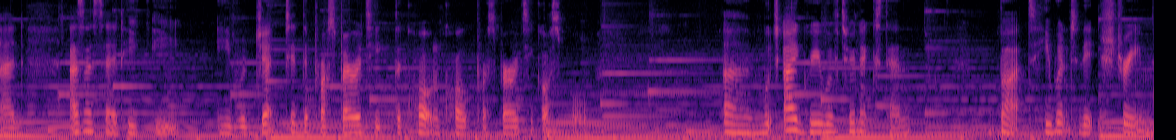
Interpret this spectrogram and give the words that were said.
And as I said, he, he, he rejected the prosperity, the quote unquote prosperity gospel, um, which I agree with to an extent but he went to the extreme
